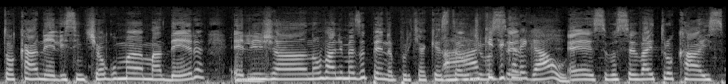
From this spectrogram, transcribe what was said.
tocar nele e sentir alguma madeira, ele já não vale mais a pena, porque a questão Uhum. Ah, de que você dica legal. É, se você vai trocar a es-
